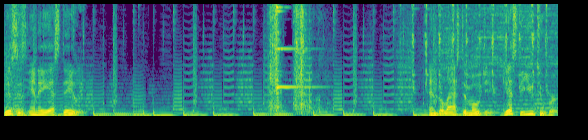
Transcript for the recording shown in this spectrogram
This is NAS Daily. And the last emoji, guess the YouTuber.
